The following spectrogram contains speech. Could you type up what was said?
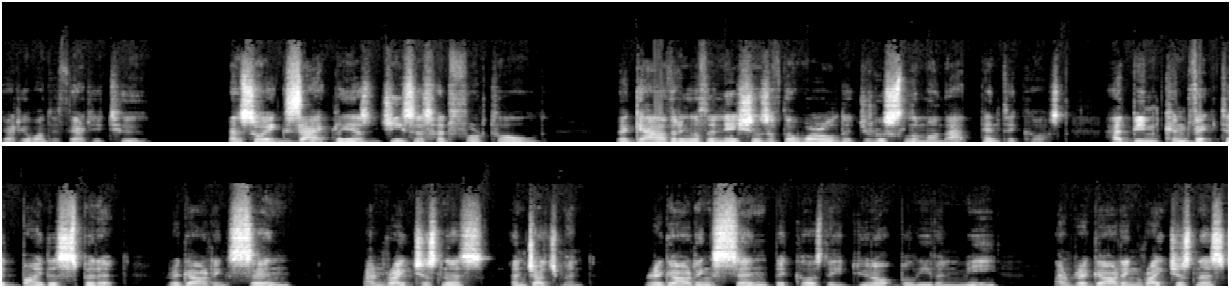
31 to 32. And so, exactly as Jesus had foretold, the gathering of the nations of the world at Jerusalem on that Pentecost had been convicted by the Spirit regarding sin and righteousness and judgment regarding sin because they do not believe in me, and regarding righteousness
